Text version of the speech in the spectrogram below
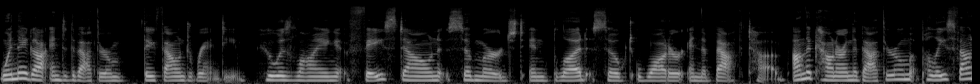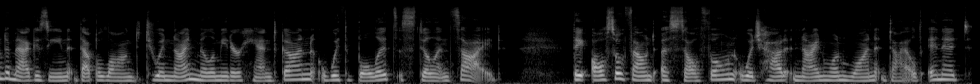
When they got into the bathroom, they found Randy, who was lying face down, submerged in blood soaked water in the bathtub. On the counter in the bathroom, police found a magazine that belonged to a 9mm handgun with bullets still inside. They also found a cell phone which had 911 dialed in it.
